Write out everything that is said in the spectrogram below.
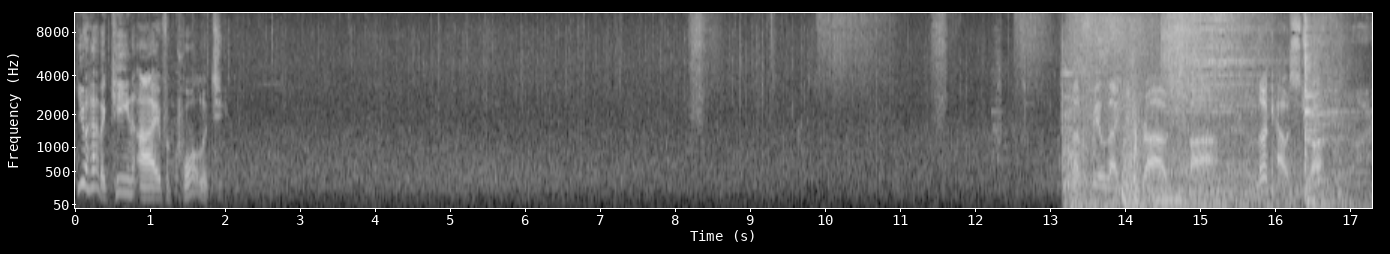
You have a keen eye for quality. I feel like your proud father. Look how strong you are.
